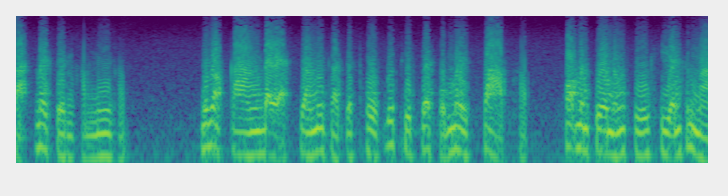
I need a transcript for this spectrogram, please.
ดัดไม่เป็นคำนี้ครับหรือว่ากลางแดดอย่างนี้ก็จะถูกหรือผิดแต่ผมไม่ทราบครับ เพราะมันตัวหนังสือเขียนขึ้นมา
